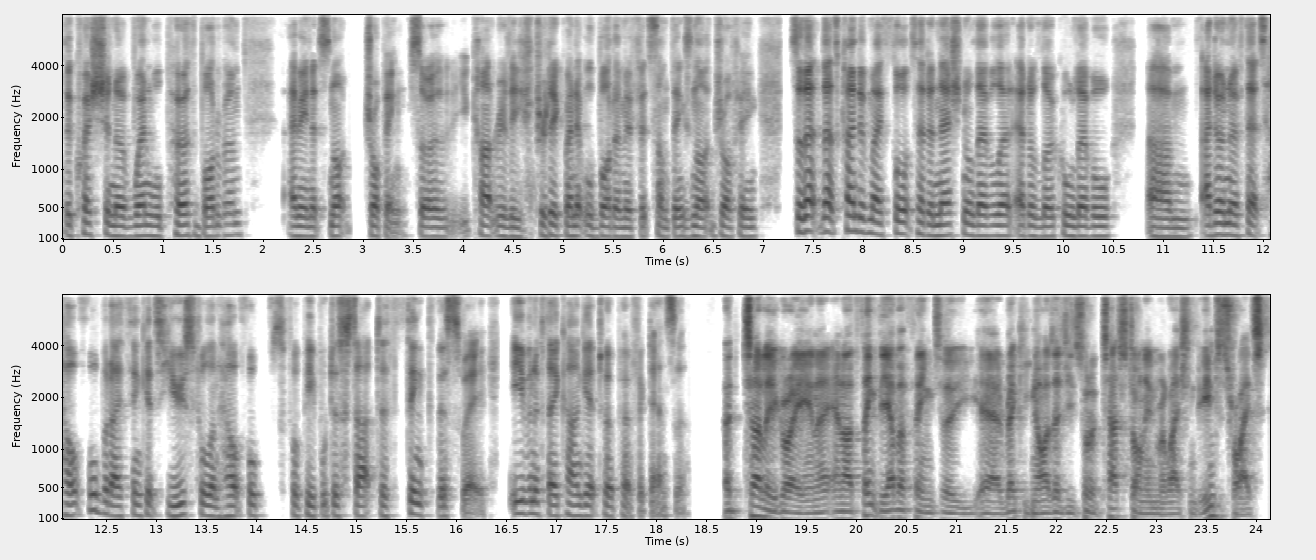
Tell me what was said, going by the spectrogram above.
the question of when will Perth bottom? I mean, it's not dropping, so you can't really predict when it will bottom if it's something's not dropping. So that that's kind of my thoughts at a national level, at, at a local level. Um, I don't know if that's helpful, but I think it's useful and helpful for people to start to think this way, even if they can't get to a perfect answer. I totally agree, and I, and I think the other thing to uh, recognise, as you sort of touched on in relation to interest rates,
